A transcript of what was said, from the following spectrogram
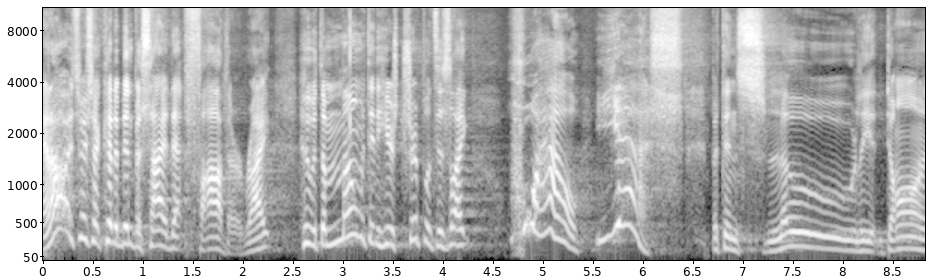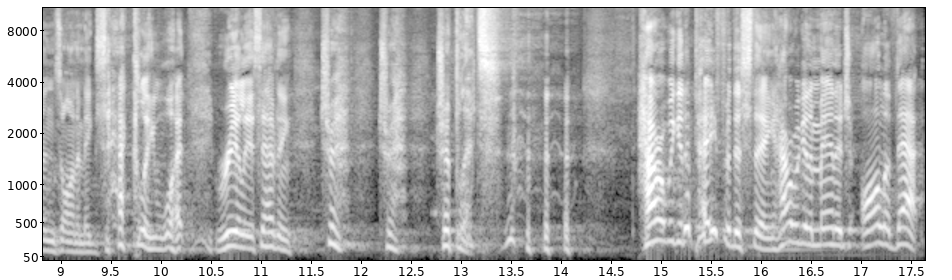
And I always wish I could have been beside that father, right? Who at the moment that he hears triplets is like, Wow, yes. But then slowly it dawns on him exactly what really is happening. Tri- tri- triplets. How are we going to pay for this thing? How are we going to manage all of that?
